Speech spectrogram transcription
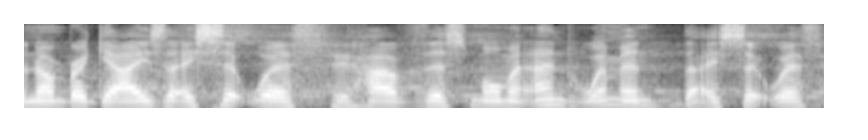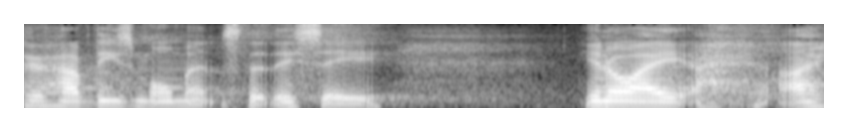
the number of guys that I sit with who have this moment, and women that I sit with who have these moments that they say, you know, I, I,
